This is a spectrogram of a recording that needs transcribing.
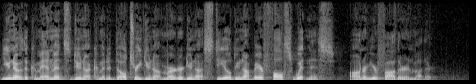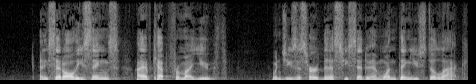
You know the commandments do not commit adultery, do not murder, do not steal, do not bear false witness, honor your father and mother. And he said, All these things I have kept from my youth. When Jesus heard this, he said to him, One thing you still lack.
